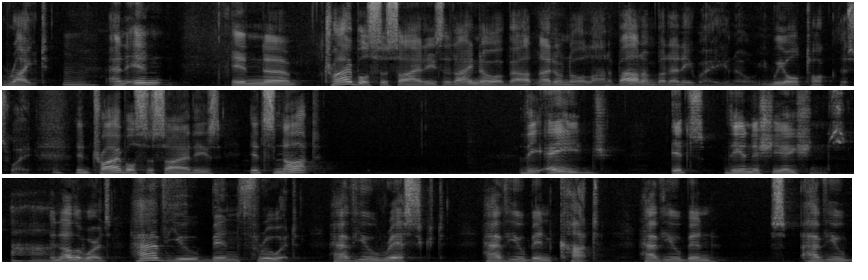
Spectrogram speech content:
right. Hmm. And in in uh, tribal societies that I know about, and I don't know a lot about them, but anyway, you know, we all talk this way. In tribal societies, it's not the age, it's the initiations. Uh-huh. In other words, have you been through it? Have you risked? Have you been cut? Have you been have you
